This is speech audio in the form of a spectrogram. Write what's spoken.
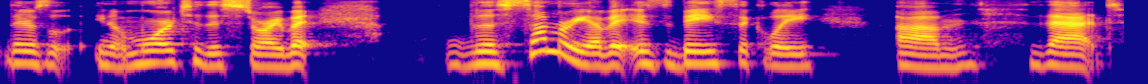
there's you know more to this story, but the summary of it is basically um, that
